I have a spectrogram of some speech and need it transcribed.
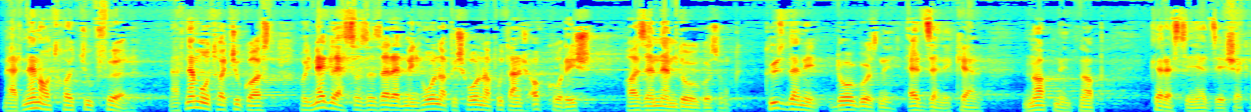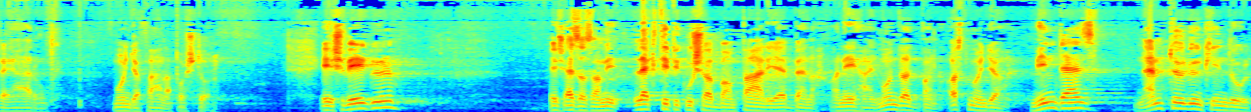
Mert nem adhatjuk föl, mert nem mondhatjuk azt, hogy meg lesz az az eredmény holnap is, holnap után, és akkor is, ha ezen nem dolgozunk. Küzdeni, dolgozni, edzeni kell. Nap mint nap keresztény edzésekre járunk, mondja Pálapostól. És végül, és ez az, ami legtipikusabban Páli ebben a néhány mondatban, azt mondja, mindez nem tőlünk indul,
